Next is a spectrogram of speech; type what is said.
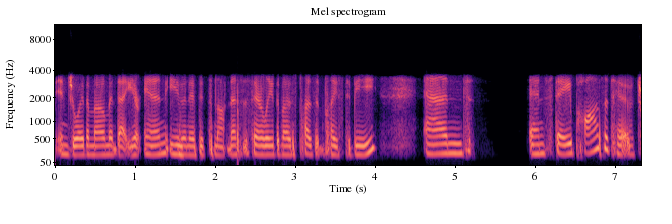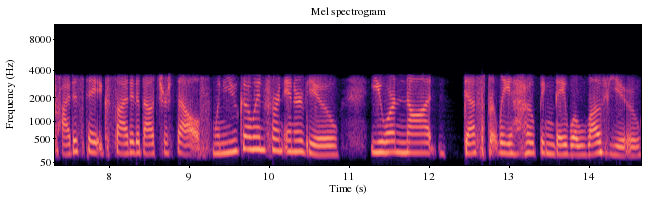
enjoy the moment that you're in, even if it's not necessarily the most pleasant place to be, and and stay positive. Try to stay excited about yourself. When you go in for an interview, you are not desperately hoping they will love you.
